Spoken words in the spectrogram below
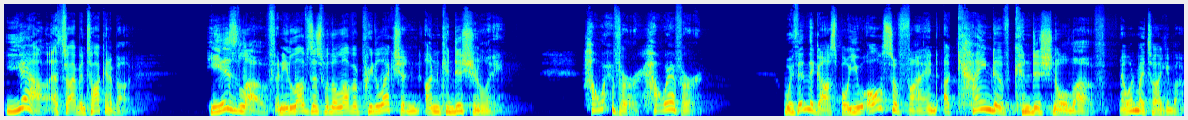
Yeah, that's what I've been talking about. He is love, and He loves us with a love of predilection, unconditionally. However, however, within the gospel, you also find a kind of conditional love. Now, what am I talking about?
